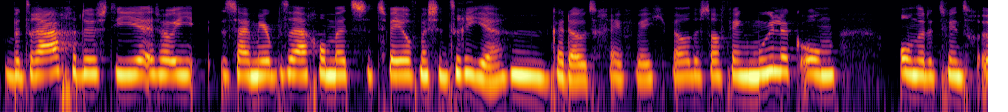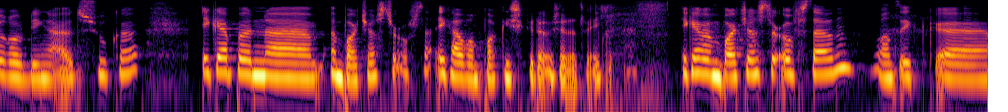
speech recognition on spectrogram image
bedragen dus die zo... Het zijn meer bedragen om met z'n twee of met z'n drieën Hmm. cadeau te geven, weet je wel. Dus dat vind ik moeilijk om onder de 20 euro dingen uit te zoeken. Ik heb een, eh een badjas erop staan. Ik hou van praktische cadeaus, hè, dat weet je. Ik heb een badjas erop staan, want ik eh,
